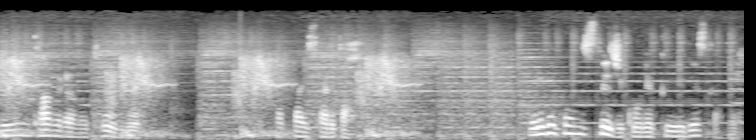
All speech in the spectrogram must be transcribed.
メインカメラの頭部を破壊された。これでこのステージ攻略ですかね。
